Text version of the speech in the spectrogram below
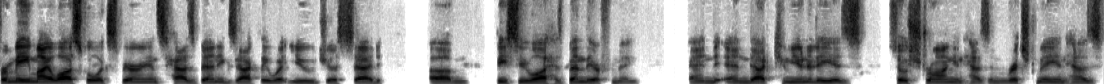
for me, my law school experience has been exactly what you just said. Um, BC Law has been there for me, and and that community is so strong and has enriched me and has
